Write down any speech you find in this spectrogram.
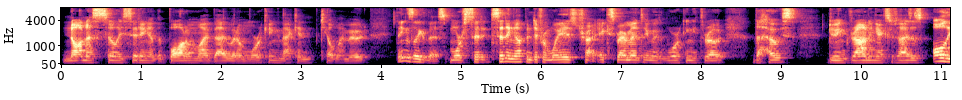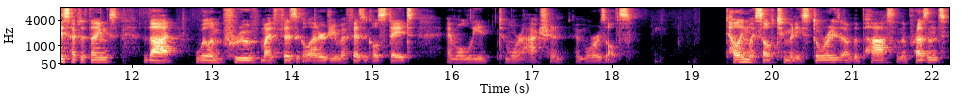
not necessarily sitting at the bottom of my bed when I'm working, that can kill my mood. Things like this, more sit- sitting up in different ways, try experimenting with working throughout the house, doing grounding exercises, all these types of things that will improve my physical energy, my physical state, and will lead to more action and more results. Telling myself too many stories of the past and the present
